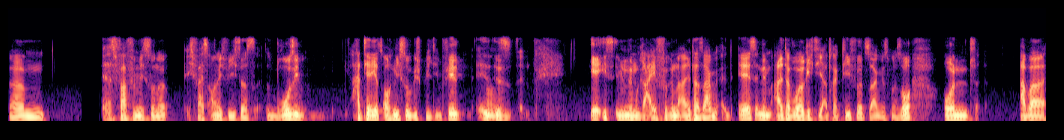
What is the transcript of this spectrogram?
Ähm, es war für mich so eine, ich weiß auch nicht, wie ich das. Brosi hat ja jetzt auch nicht so gespielt. Ihm fehlt. Hm. Ist, er ist in einem reiferen Alter, sagen er ist in dem Alter, wo er richtig attraktiv wird, sagen wir es mal so. Und aber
